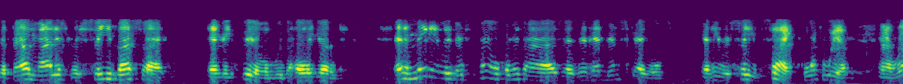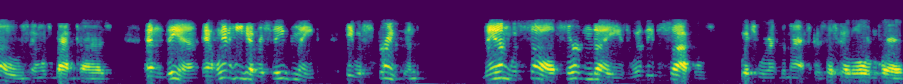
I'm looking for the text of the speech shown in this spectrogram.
that thou mightest receive thy sight and be filled with the Holy Ghost. And immediately there fell from his eyes as it had been scales, and he received sight forthwith, and arose and was baptized. And then, and when he had received meat, he was strengthened. Then was Saul certain days with the disciples which were at Damascus. Let's go to the Lord in prayer.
